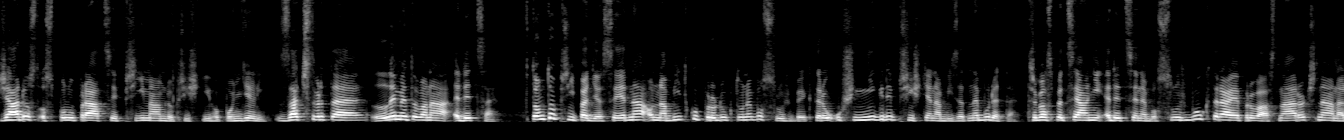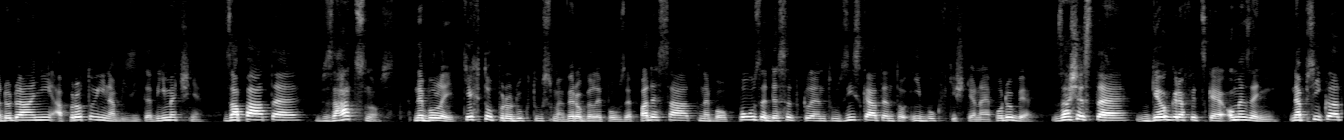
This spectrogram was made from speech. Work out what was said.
žádost o spolupráci přijímám do příštího pondělí. Za čtvrté, limitovaná edice. V tomto případě se jedná o nabídku produktu nebo služby, kterou už nikdy příště nabízet nebudete. Třeba speciální edici nebo službu, která je pro vás náročná na dodání a proto ji nabízíte výjimečně. Za páté, vzácnost. Neboli těchto produktů jsme vyrobili pouze 50 nebo pouze 10 klientů získá tento e-book v tištěné podobě. Za šesté, geografické omezení. Například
